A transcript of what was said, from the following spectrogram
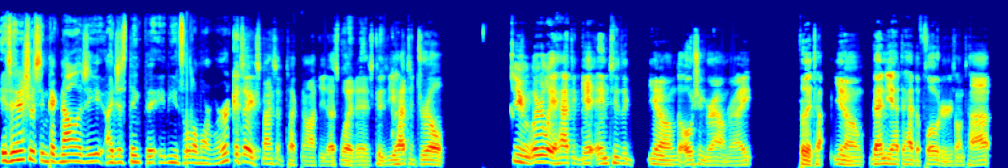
it's an interesting technology. I just think that it needs a little more work. It's an expensive technology. That's what it is because you have to drill. You literally have to get into the you know the ocean ground right for the top. You know then you have to have the floaters on top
